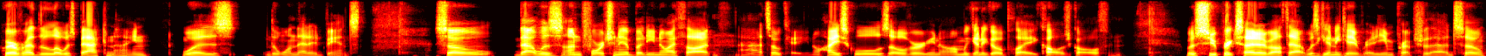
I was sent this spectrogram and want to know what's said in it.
Whoever had the lowest back nine was the one that advanced. So that was unfortunate, but you know, I thought, ah, it's okay. You know, high school is over. You know, I'm gonna go play college golf, and was super excited about that. Was gonna get ready and prep for that. So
